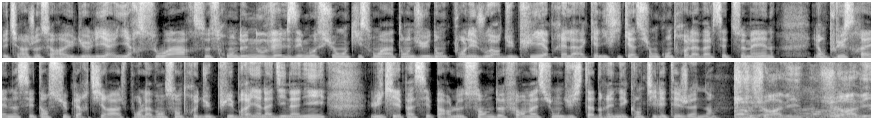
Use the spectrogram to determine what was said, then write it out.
Le tirage au sort a eu lieu hier soir. Ce seront de nouvelles émotions qui sont attendues donc pour les joueurs du Puy après la qualification contre Laval cette semaine. Et en plus, Rennes, c'est un super tirage pour l'avant-centre du Puy, Brian Adinani, lui qui est passé par le centre de formation du Stade Rennais quand il était jeune. Je suis ravi, je suis ravi.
